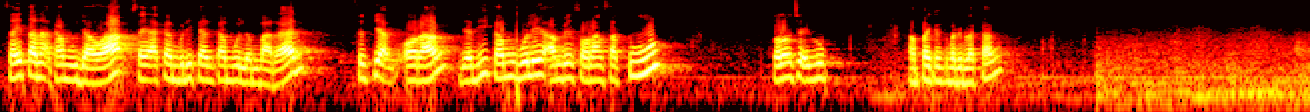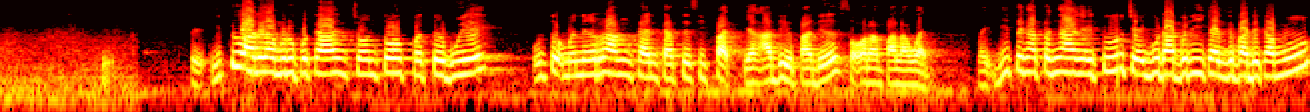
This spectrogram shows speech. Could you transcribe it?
Saya tak nak kamu jawab, saya akan berikan kamu lembaran setiap orang. Jadi kamu boleh ambil seorang satu. Tolong cikgu sampaikan kepada belakang. Itu adalah merupakan contoh peta buih untuk menerangkan kata sifat yang ada pada seorang pahlawan. Baik, di tengah-tengahnya itu cikgu dah berikan kepada kamu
